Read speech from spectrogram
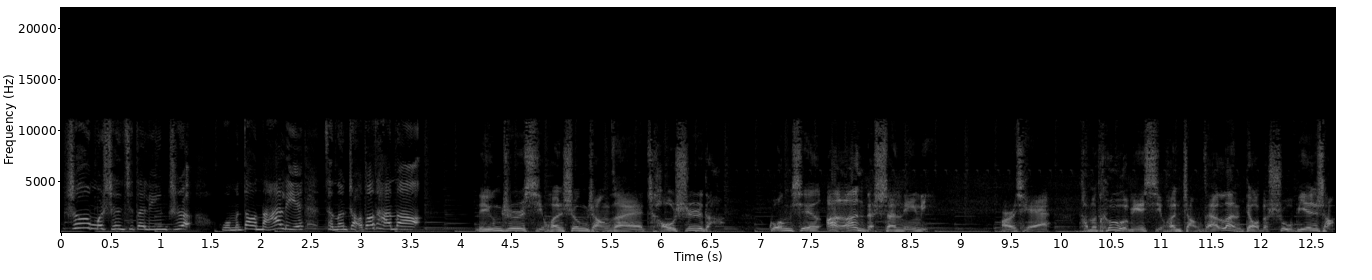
这么神奇的灵芝，我们到哪里才能找到它呢？灵芝喜欢生长在潮湿的。光线暗暗的山林里，而且它们特别喜欢长在烂掉的树边上，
